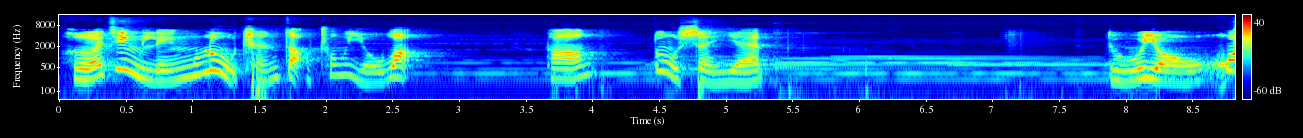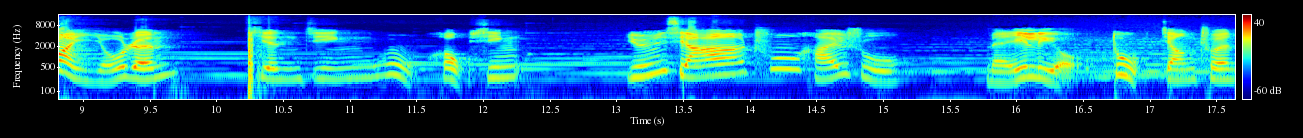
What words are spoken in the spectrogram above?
何敬林路城早春游望。唐·杜审言：独有宦游人，偏惊物候心。云霞出海曙，梅柳渡江春。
